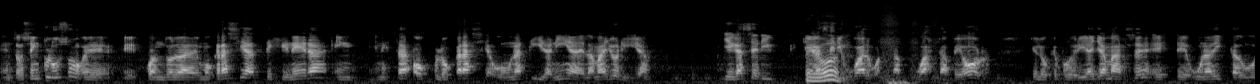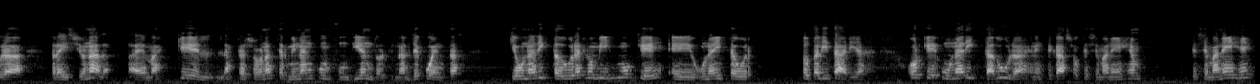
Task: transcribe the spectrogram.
Entonces, incluso eh, eh, cuando la democracia degenera en, esta oclocracia o una tiranía de la mayoría, llega a ser, llega a ser igual o hasta, o hasta peor que lo que podría llamarse este, una dictadura tradicional. Además que las personas terminan confundiendo al final de cuentas que una dictadura es lo mismo que eh, una dictadura totalitaria, porque una dictadura, en este caso que se maneje, que se maneje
